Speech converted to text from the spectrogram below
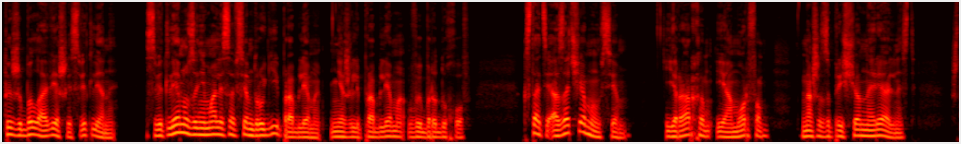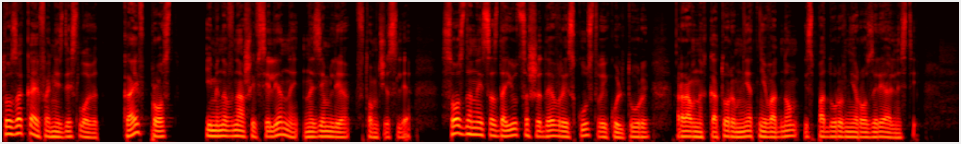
Ты же была вешей Светлены. Светлену занимали совсем другие проблемы, нежели проблема выбора духов. Кстати, а зачем им всем? Иерархам и аморфам наша запрещенная реальность. Что за кайф они здесь ловят? Кайф прост. Именно в нашей вселенной, на Земле в том числе, созданы и создаются шедевры искусства и культуры, равных которым нет ни в одном из подуровней розы реальностей.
